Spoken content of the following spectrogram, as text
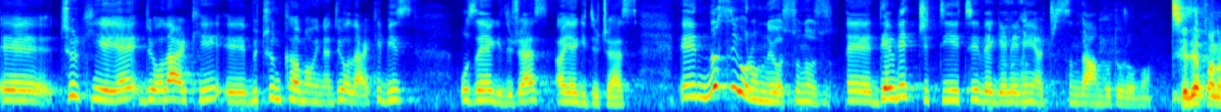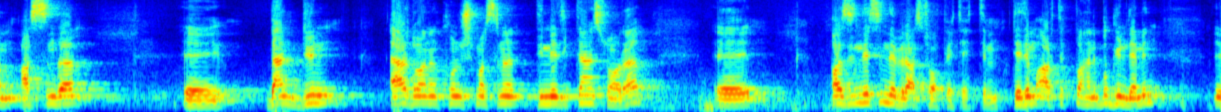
e, Türkiye'ye diyorlar ki, e, bütün kamuoyuna diyorlar ki biz uzaya gideceğiz, aya gideceğiz. E, nasıl yorumluyorsunuz e, devlet ciddiyeti ve geleneği açısından bu durumu? Sedef Hanım aslında e, ben dün Erdoğan'ın konuşmasını dinledikten sonra e, Aziz Nesin'le biraz sohbet ettim. Dedim artık bu hani bu gündemin e,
